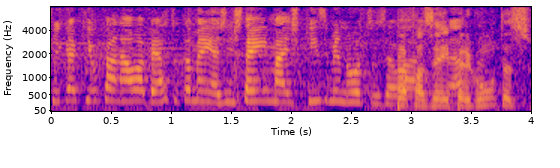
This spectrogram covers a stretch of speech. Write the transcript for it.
fica aqui o canal aberto também. A gente tem mais 15 minutos, acho, fazer aí certo? perguntas,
